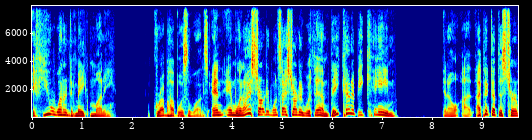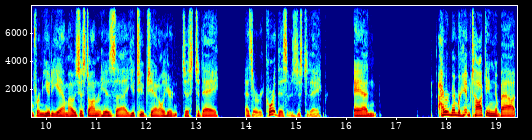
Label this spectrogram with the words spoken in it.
If you wanted to make money, Grubhub was the ones. And and when I started, once I started with them, they kind of became you know, I, I, picked up this term from UDM. I was just on his uh, YouTube channel here just today. As I record this, it was just today. And I remember him talking about,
